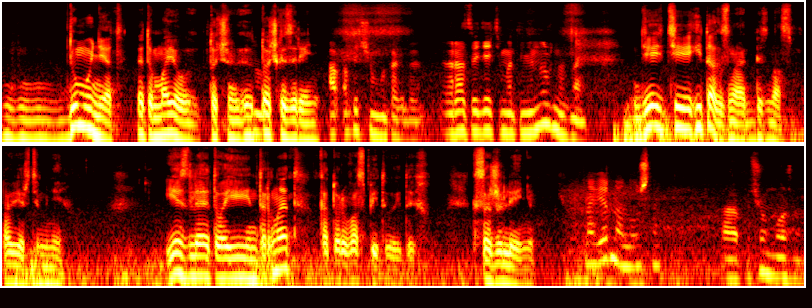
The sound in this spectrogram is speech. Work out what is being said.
Думаю, нет. Это мое точно, ну, точка зрения. А, а почему тогда? Разве детям это не нужно знать? Дети и так знают без нас, поверьте мне. Есть для этого и интернет, который воспитывает их, к сожалению. Наверное, нужно. А почему можно?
